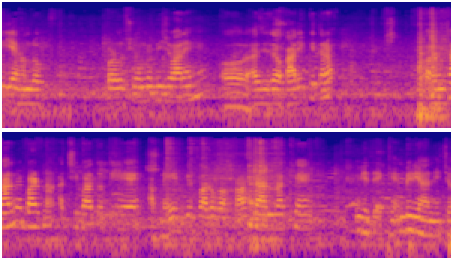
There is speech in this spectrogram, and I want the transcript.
ये हम लोग पड़ोसियों में भिजवा रहे हैं और अज़ीज़ कारिब की तरफ़। और रमज़ान में बांटना अच्छी बात होती है, अपने इर्द गिर्द वालों का ख़ास ख्याल रखें। ये देखें, बिरयानी जो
